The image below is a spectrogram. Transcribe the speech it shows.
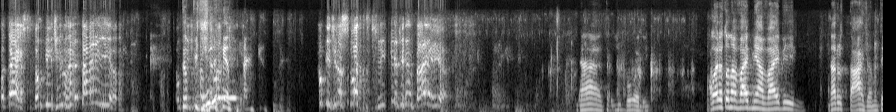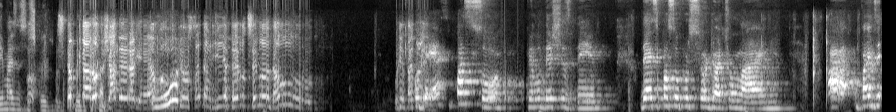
Ô, Tess, estão pedindo hentai aí, ó. Tô pedindo Estão pedindo as suas dicas de hentai aí, ó. Ah, tá de boa ali. Agora eu tô na vibe, minha vibe Narutar, já não tem mais essas coisas. O seu garoto Jader Ariel falou que eu saio dali até você mandar o, o O. DS passou pelo DXD. O DS passou por Sword Art Online. Ah, vai dizer,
